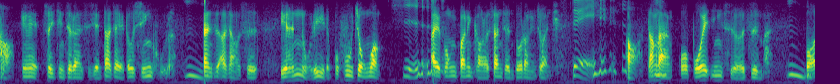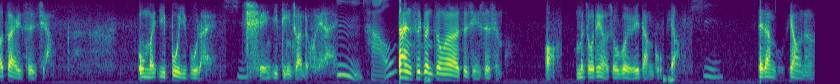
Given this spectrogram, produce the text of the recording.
好，因为最近这段时间大家也都辛苦了，嗯，但是阿翔老师也很努力的，不负众望，是，爱疯帮你搞了三成多，让你赚钱。对，哦，当然我不会因此而自满，嗯，我要再一次讲，我们一步一步来，是，钱一定赚得回来。嗯，好，但是更重要的事情是什么？哦，我们昨天有说过有一档股票，是，这档股票呢，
